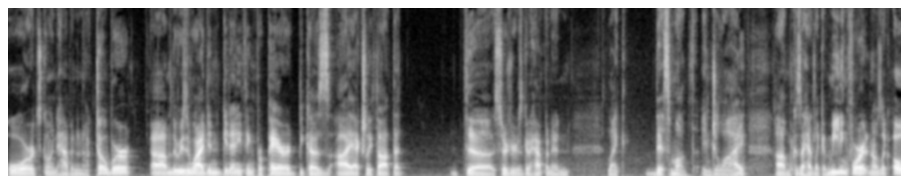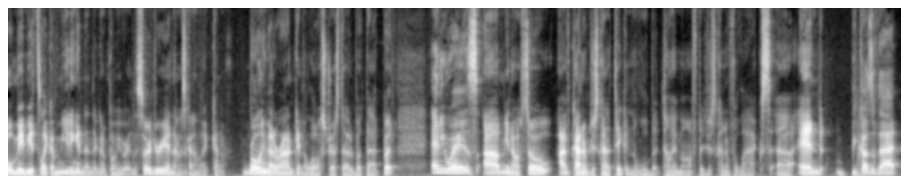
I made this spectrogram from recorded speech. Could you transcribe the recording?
or it's going to happen in october. Um, the reason why i didn't get anything prepared because i actually thought that the surgery was going to happen in like this month in july because um, I had like a meeting for it, and I was like, oh, maybe it's like a meeting, and then they're gonna put me right in the surgery, and I was kind of like kind of rolling that around, getting a little stressed out about that. But anyways, um, you know, so I've kind of just kind of taken a little bit time off to just kind of relax, uh, and because of that,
